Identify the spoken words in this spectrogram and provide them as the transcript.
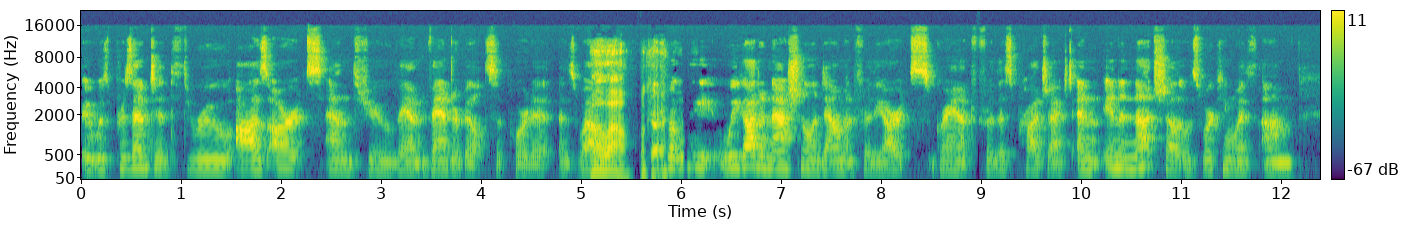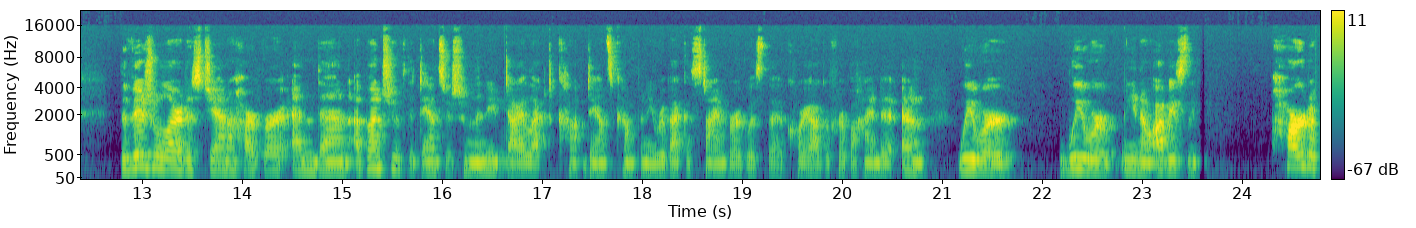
it was presented through Oz Arts and through Van, Vanderbilt supported as well. Oh wow, okay. But we we got a National Endowment for the Arts grant for this project, and in a nutshell, it was working with. Um, the visual artist Jana Harper, and then a bunch of the dancers from the New Dialect Co- Dance Company. Rebecca Steinberg was the choreographer behind it, and we were we were you know obviously part of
